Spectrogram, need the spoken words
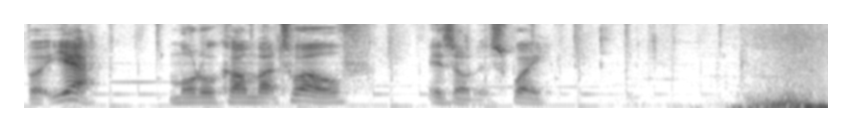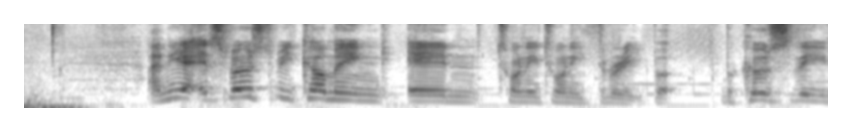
But yeah, Mortal Kombat 12 is on its way. And yeah, it's supposed to be coming in 2023, but because the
